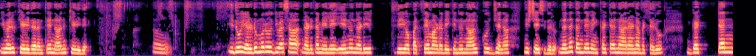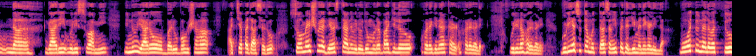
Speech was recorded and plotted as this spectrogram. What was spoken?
ಇವರು ಕೇಳಿದರಂತೆ, ನಾನು ಕೇಳಿದೆ. ಇದು ಎರಡು ಮೂರು ದಿವಸ ನಡೆದ ಮೇಲೆ ಏನು ನಡೆಯುತ್ತಿದೆಯೋ ಪತ್ತೆ ಮಾಡಬೇಕೆಂದು ನಾಲ್ಕು ಜನ ನಿಶ್ಚಯಿಸಿದರು. ನನ್ನ ತಂದೆ ವೆಂಕಟನಾರಾಯಣ ಭಟ್ಟರು ಘಟ್ಟನ್ನ ಗಾರಿ ಮುನಿಸ್ವಾಮಿ, ಇನ್ನೂ ಯಾರೋ ಒಬ್ಬರು, ಬಹುಶಃ ಅಚ್ಚಪದಾಸರು. ಸೋಮೇಶ್ವರ ದೇವಸ್ಥಾನವಿರುವುದು ಮುಳಬಾಗಿಲು ಹೊರಗಿನ ಹೊರಗಡೆ, ಊರಿನ ಹೊರಗಡೆ. ಗುಡಿಯ ಸುತ್ತಮುತ್ತ ಸಮೀಪದಲ್ಲಿ ಮನೆಗಳಿಲ್ಲ. ಮೂವತ್ತು ನಲವತ್ತು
